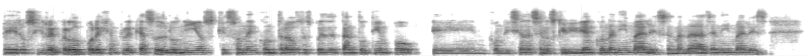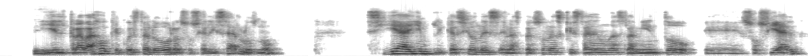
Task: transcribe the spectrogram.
pero sí recuerdo, por ejemplo, el caso de los niños que son encontrados después de tanto tiempo en condiciones en las que vivían con animales, en manadas de animales, y el trabajo que cuesta luego resocializarlos, ¿no? Sí hay implicaciones en las personas que están en un aislamiento eh, social,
